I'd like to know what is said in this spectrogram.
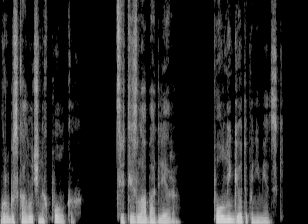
грубо сколоченных полках. Цветы зла Бадлера, полный Гёте по-немецки,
